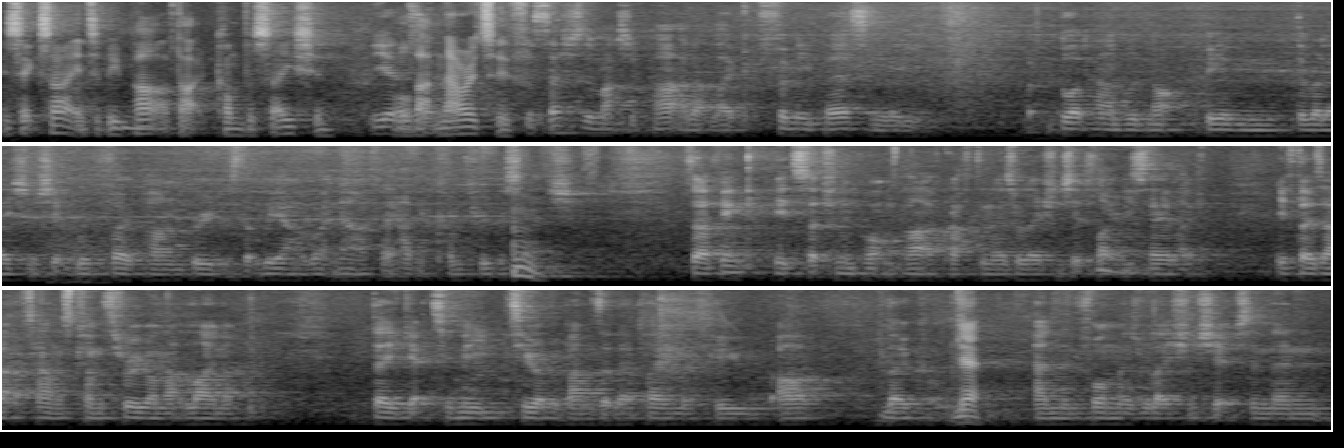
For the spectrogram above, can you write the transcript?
It's exciting to be part of that conversation Yeah, or that narrative. The sesh is a massive part of that. Like for me personally, Bloodhound would not be in the relationship with Faux Pas and Breeders that we are right now if they hadn't come through the sesh. So I think it's such an important part of crafting those relationships. Like you say, like if those out of towners come through on that lineup, they get to meet two other bands that they're playing with who are local. Yeah. And then form those relationships, and then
